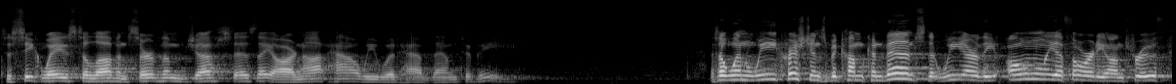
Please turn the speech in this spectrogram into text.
to seek ways to love and serve them just as they are, not how we would have them to be. So, when we Christians become convinced that we are the only authority on truth,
